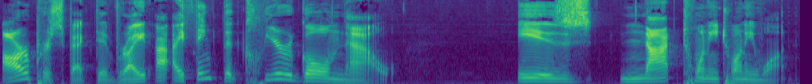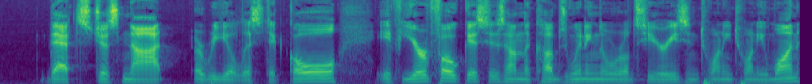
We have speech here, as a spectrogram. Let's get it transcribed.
our perspective, right? I think the clear goal now is not 2021. That's just not a realistic goal. If your focus is on the Cubs winning the World Series in 2021,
